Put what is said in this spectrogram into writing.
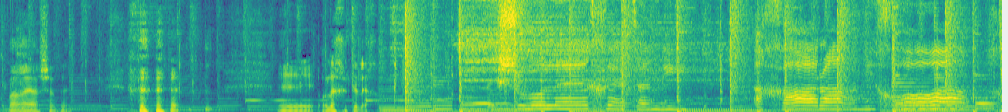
כבר היה שווה. אה, הולכת אליך. ושוב הולכת אני אחר הניחוח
